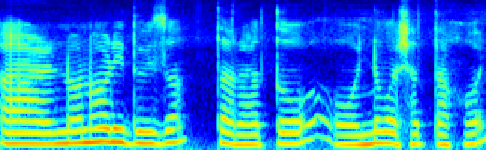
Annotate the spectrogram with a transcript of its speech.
আর ননহরি দুইজন, তারা তো অন্য বাসার থাকেন।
